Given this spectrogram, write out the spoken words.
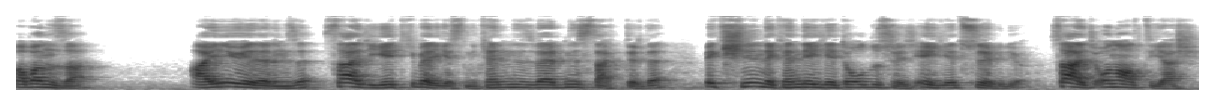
babanıza, aile üyelerinize sadece yetki belgesini kendiniz verdiğiniz takdirde ve kişinin de kendi ehliyeti olduğu sürece ehliyeti sürebiliyor. Sadece 16 yaş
